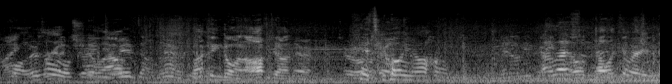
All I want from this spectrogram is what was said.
I like Oh, it. there's a We're gonna little chill granny out. wave down there. Fucking going off down there. It's going on. Pelicans.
